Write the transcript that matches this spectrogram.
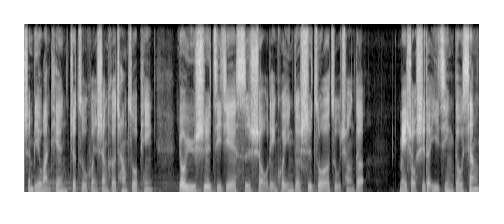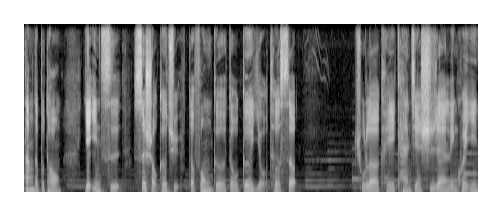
生别晚天这组混声合唱作品，由于是集结四首林徽因的诗作而组成的，每首诗的意境都相当的不同，也因此四首歌曲的风格都各有特色。除了可以看见诗人林徽因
